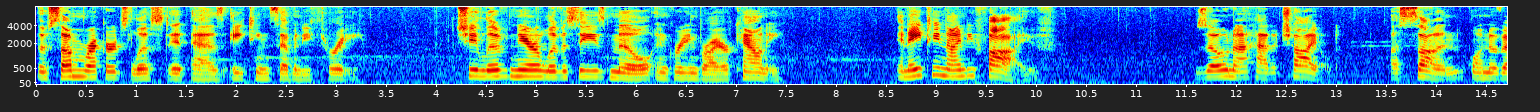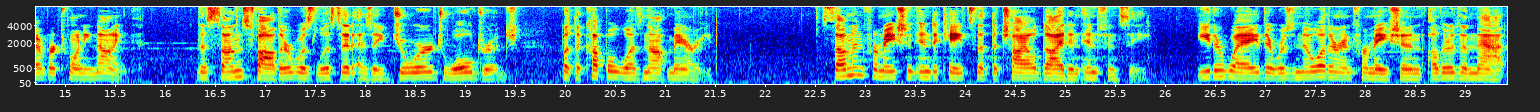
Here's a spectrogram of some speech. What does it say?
though some records list it as 1873. She lived near Livesey's Mill in Greenbrier County. In 1895, Zona had a child, a son, on November 29th. The son's father was listed as a George Woldridge, but the couple was not married. Some information indicates that the child died in infancy. Either way, there was no other information other than that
